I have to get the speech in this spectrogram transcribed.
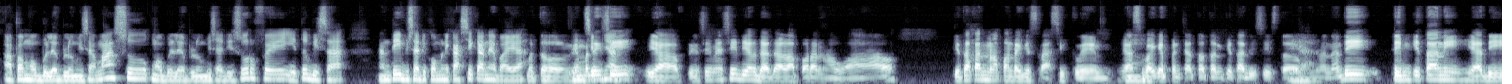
apa mobilnya belum bisa masuk, mobilnya belum bisa disurvei, itu bisa nanti bisa dikomunikasikan ya Pak ya. Betul. Yang penting Prinsipnya. sih, ya prinsipnya sih dia udah ada laporan awal. Kita kan melakukan registrasi klaim ya Hmm. sebagai pencatatan kita di sistem. Iya. Nah, nanti tim kita nih ya di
